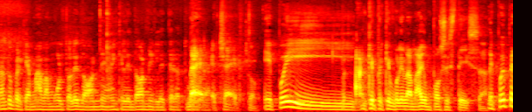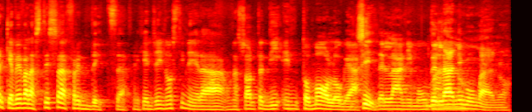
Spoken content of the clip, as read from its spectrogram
tanto perché amava molto le donne, anche le donne in letteratura. Beh, certo. E poi... Anche perché voleva amare un po' se stessa. E poi perché aveva la stessa freddezza, perché Jane Austen era una sorta di entomologa sì, dell'animo umano. Dell'animo umano.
